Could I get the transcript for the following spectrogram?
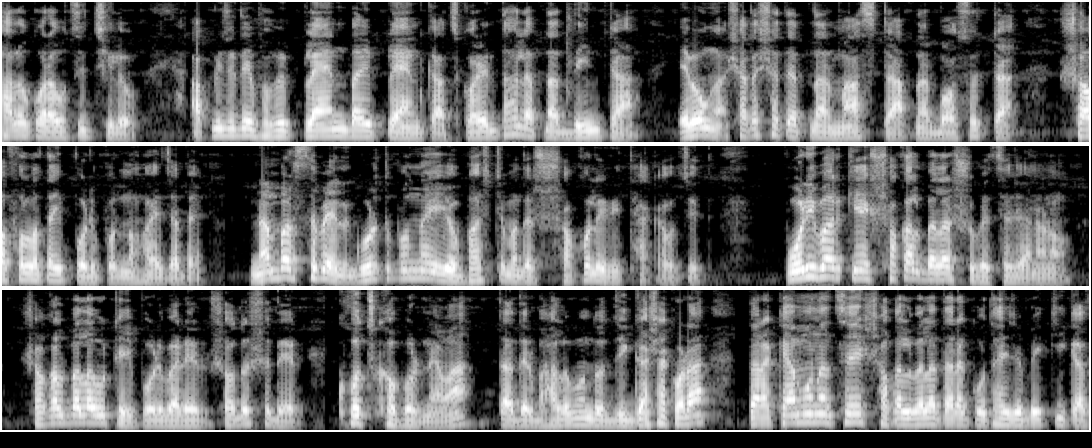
ভালো করা উচিত ছিল। আপনি যদি এভাবে প্ল্যান বাই প্ল্যান কাজ করেন, তাহলে আপনার দিনটা এবং সাথে সাথে আপনার মাসটা, আপনার বছরটা সফলতায় পরিপূর্ণ হয়ে যাবে। নাম্বার সেভেন গুরুত্বপূর্ণ এই অভ্যাসটি আমাদের সকলেরই থাকা উচিত। পরিবারকে সকালবেলার শুভেচ্ছা জানানো। সকালবেলা উঠেই পরিবারের সদস্যদের খোঁজ খবর নেওয়া তাদের ভালো মন্দ জিজ্ঞাসা করা, তারা কেমন আছে, সকালবেলা তারা কোথায় যাবে, কি কাজ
